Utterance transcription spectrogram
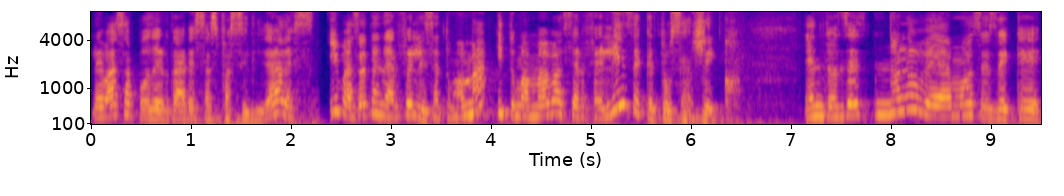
le vas a poder dar esas facilidades y vas a tener feliz a tu mamá y tu mamá va a ser feliz de que tú seas rico. Entonces, no lo veamos desde que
